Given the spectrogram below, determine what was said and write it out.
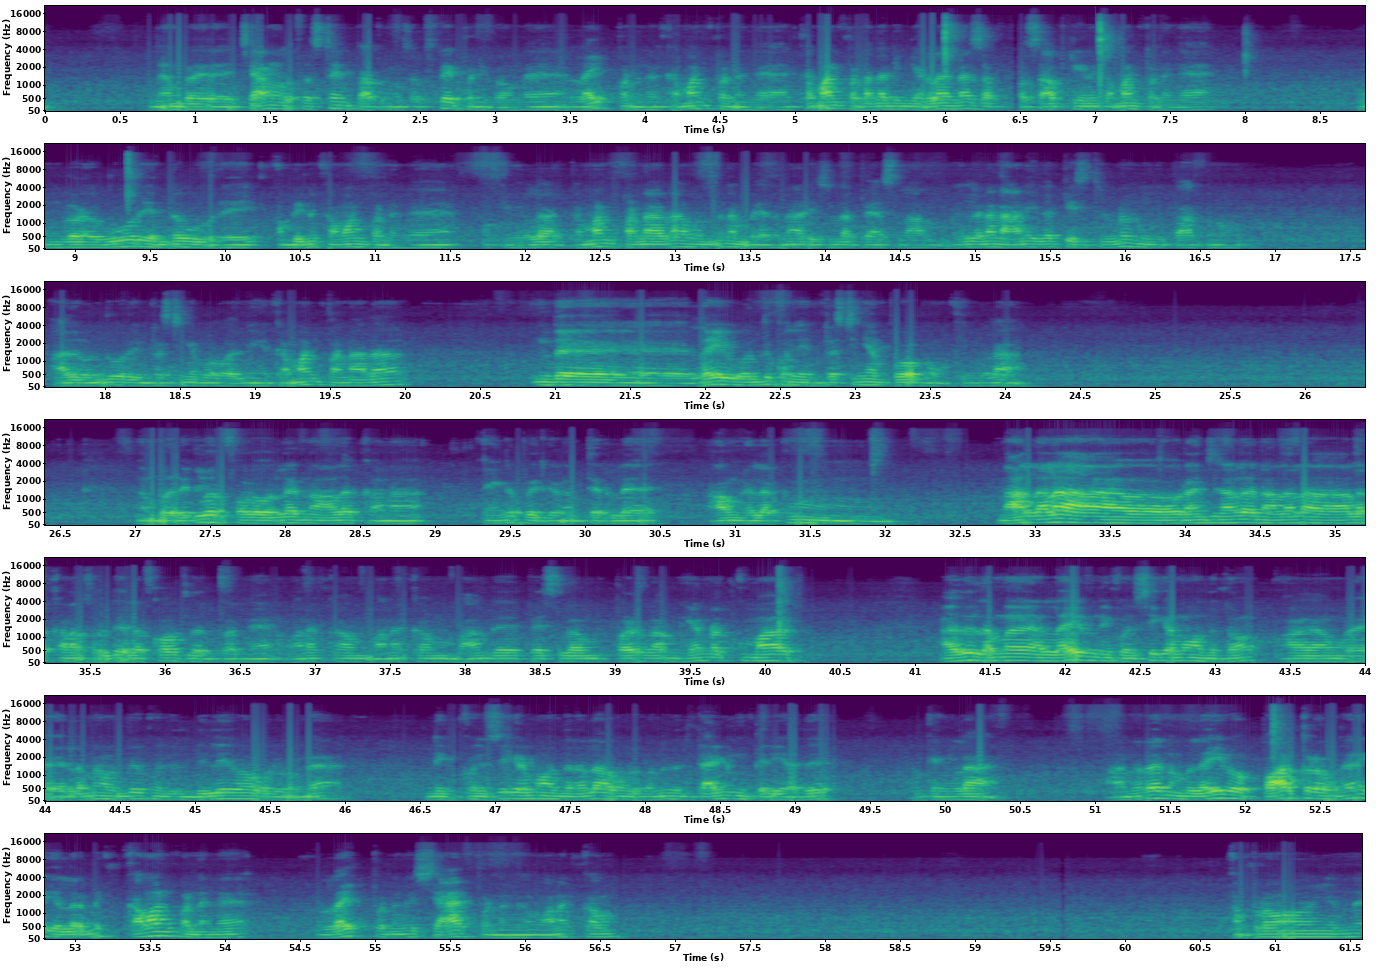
நம்ம சேனலை ஃபஸ்ட் டைம் பார்க்கணும் சப்ஸ்கிரைப் பண்ணிக்கோங்க லைக் பண்ணுங்கள் கமெண்ட் பண்ணுங்கள் கமெண்ட் பண்ணால் தான் நீங்கள் எல்லாம் என்ன சாப் சாப்பிட்டீங்கன்னு கமெண்ட் பண்ணுங்கள் உங்களோட ஊர் எந்த ஊர் அப்படின்னு கமெண்ட் பண்ணுங்கள் ஓகேங்களா? கமெண்ட் பண்ணால் தான் வந்து நம்ம எதனா அடிஷனலாக பேசலாம். இல்லைன்னா நானே இதாக பேசிட்டுருக்கணும் நீங்கள் பார்க்கணும். அது வந்து ஒரு இன்ட்ரெஸ்டிங்காக போகாது. நீங்கள் கமெண்ட் பண்ணால் தான் இந்த லைவ் வந்து கொஞ்சம் இன்ட்ரெஸ்டிங்காக போகும். ஓகேங்களா? நம்ம ரெகுலர் ஃபாலோவரில் இன்னும் காணா. எங்கே போயிருக்காங்கன்னு தெரில அவங்க எல்லாருக்கும் நாலு நாளாக ஒரு அஞ்சு நாள் நாலு நாளாக ஆளை காண சொல்லிட்டு எல்லாம் கோவத்தில் இருப்பாங்க. வணக்கம் வணக்கம் வாங்க பேசலாம் பழகலாம். ஹேம்நாத்குமார் அதுவும் இல்லாமல் லைவ் இன்னைக்கு கொஞ்சம் சீக்கிரமாக வந்துட்டோம். அவங்க எல்லாமே வந்து கொஞ்சம் டிலேவாக வருவாங்க. இன்னைக்கு கொஞ்சம் சீக்கிரமாக வந்தனால அவங்களுக்கு வந்து டைமிங் தெரியாது. ஓகேங்களா? அதனால் நம்ம லைவை பார்க்குறவங்க எல்லாருமே கமெண்ட் பண்ணுங்கள் லைக் பண்ணுங்கள் ஷேர் பண்ணுங்கள் வணக்கம். அப்புறம் என்ன?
